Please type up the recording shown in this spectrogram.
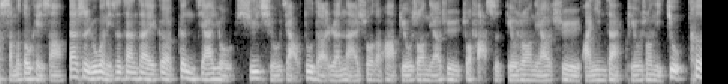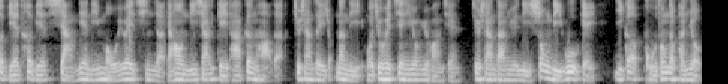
什么都可以烧。但是如果你是站在一个更加有需求角度的人来说的话，比如说你要去做法事，比如说你要去还阴债，比如说你就特别特别想念你某一位亲人，然后你想给他更好的，就像这一种，那你我就会建议用玉皇钱，就相当于你送礼物给。一个普通的朋友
